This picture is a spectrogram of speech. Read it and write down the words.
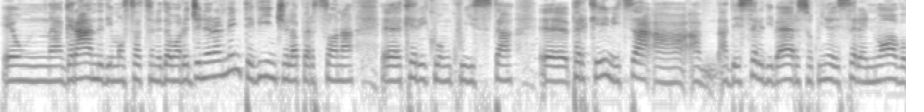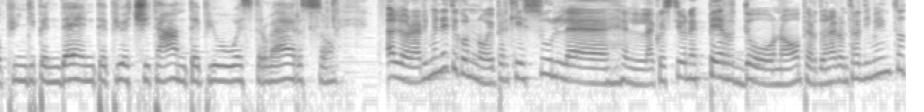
è una grande dimostrazione d'amore. Generalmente vince la persona eh, che riconquista eh, perché inizia a- a- ad essere diverso, quindi ad essere nuovo, più indipendente, più eccitante, più estroverso. Allora, rimanete con noi perché sulla questione perdono, perdonare un tradimento,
